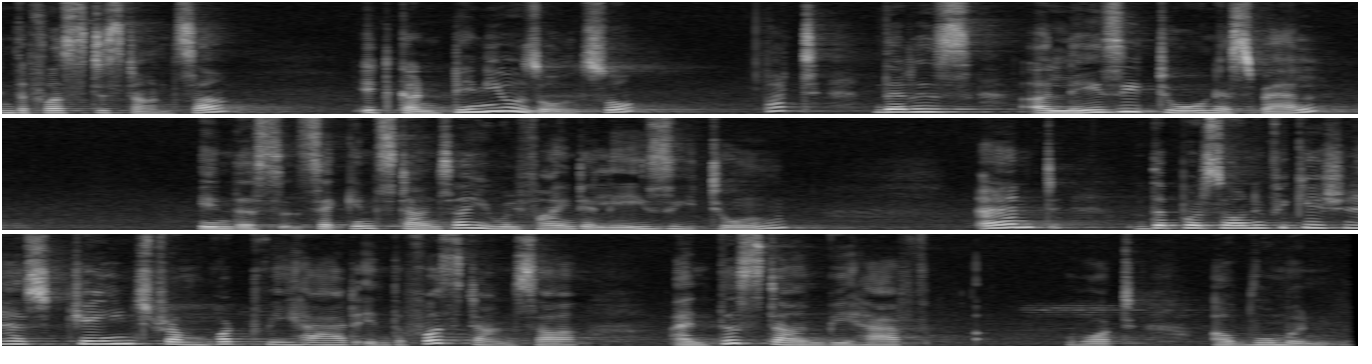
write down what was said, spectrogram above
in the first stanza. It continues also, but there is a lazy tone as well. In the second stanza, you will find a lazy tone, and the personification has changed from what we had in the first stanza, and this time we have what a woman,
